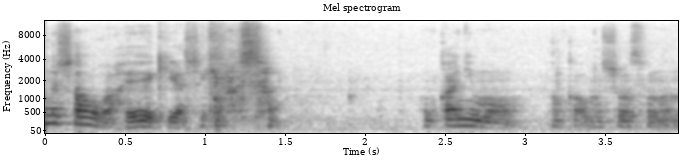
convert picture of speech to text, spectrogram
ングした方が早い気がしてきました。他にも、なんか面白そうなの。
